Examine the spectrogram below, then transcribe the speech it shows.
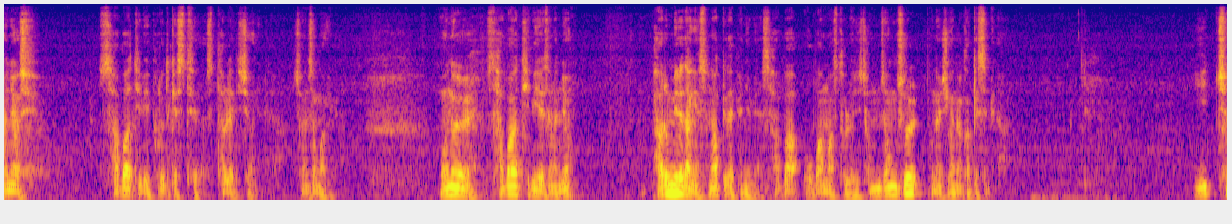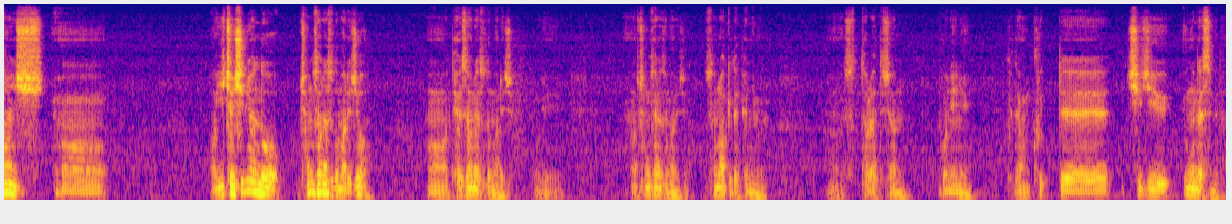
안녕하세요. 사바TV 브로드캐스트 스탈레디 지원입니다. 전성광입니다. 오늘 사바TV에서는요. 바른미래당의 손학규 대표님의 사바 오바마 스톨러지 점성술 보는 시간을 갖겠습니다. 2010, 어, 2012년도 총선에서도 말이죠. 어, 대선에서도 말이죠. 우리 어, 총선에서 말이죠. 손학규 대표님을 어, 스타라이트 전 본인이 그당 그때 지지 응원했습니다.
